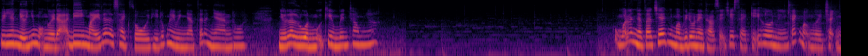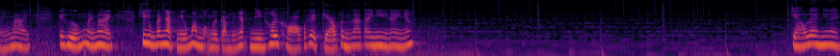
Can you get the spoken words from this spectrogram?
Tuy nhiên nếu như mọi người đã đi máy rất là sạch rồi, thì lúc này mình nhặt rất là nhàn thôi. Nhớ là luồn mũi kìm bên trong nhé cũng vẫn là nhặt da chết, nhưng mà video này Thảo sẽ chia sẻ kỹ hơn đến cách mọi người chạy máy mài, cái hướng máy mài. Khi chúng ta nhặt, nếu mà mọi người cảm thấy nhặt nhìn hơi khó, có thể kéo phần da tay như thế này nhé kéo lên như này,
